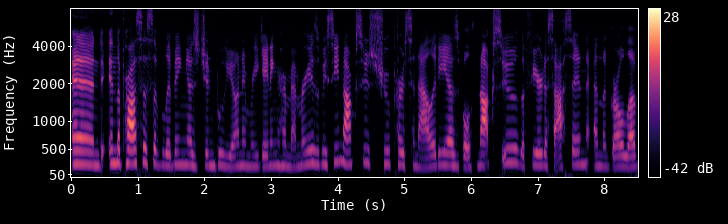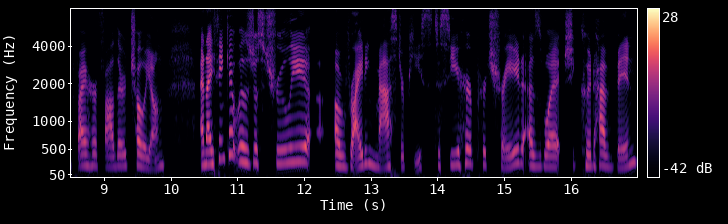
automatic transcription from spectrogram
And in the process of living as Jin Bu Yeon and regaining her memories, we see Naksu's true personality as both Naksu, the feared assassin, and the girl loved by her father, Cho Young. And I think it was just truly a writing masterpiece to see her portrayed as what she could have been.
